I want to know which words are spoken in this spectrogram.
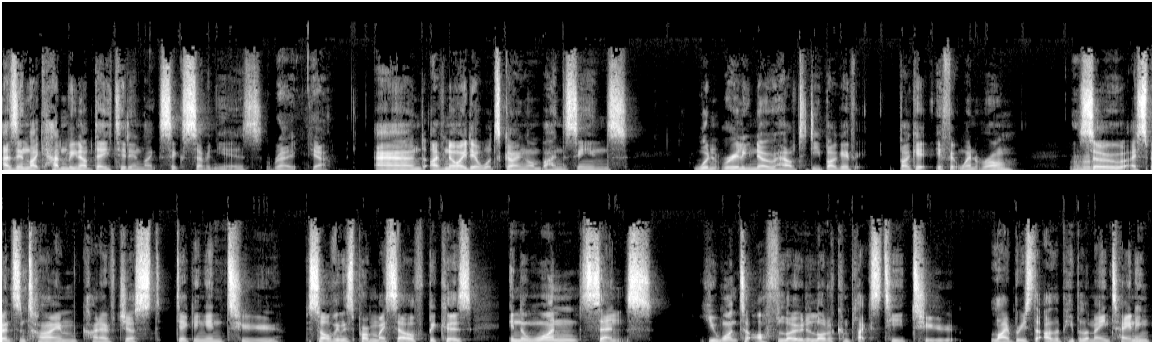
as in like hadn't been updated in like six, seven years. Right. Yeah. And I've no idea what's going on behind the scenes. Wouldn't really know how to debug if bug it if it went wrong. Mm-hmm. So I spent some time kind of just digging into solving this problem myself because in the one sense, you want to offload a lot of complexity to libraries that other people are maintaining.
